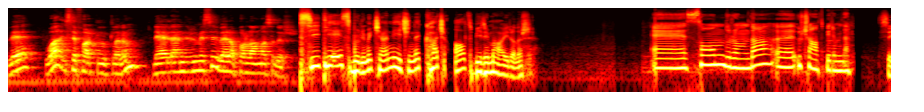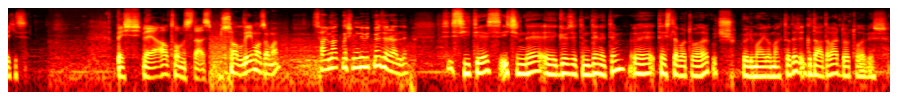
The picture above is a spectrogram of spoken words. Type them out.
ve var ise farklılıkların değerlendirilmesi ve raporlanmasıdır. CTS bölümü kendi içinde kaç alt birime ayrılır? Ee, son durumda 3 alt birimde. 8. 5 veya 6 olması lazım. Sallayayım o zaman. Saymakla şimdi bitmez herhalde. CTS içinde e, gözetim, denetim ve test laboratuvarı olarak 3 bölüme ayrılmaktadır. Gıda da var 4 olabilir.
